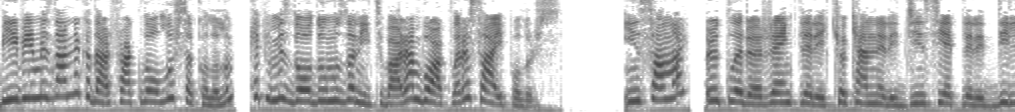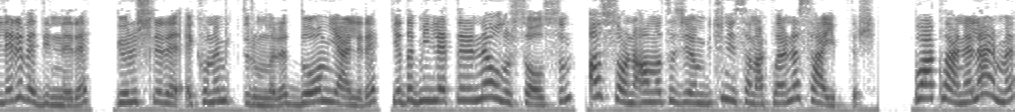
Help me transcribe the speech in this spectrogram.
Birbirimizden ne kadar farklı olursak olalım, hepimiz doğduğumuzdan itibaren bu haklara sahip oluruz. İnsanlar ırkları, renkleri, kökenleri, cinsiyetleri, dilleri ve dinleri, görüşleri, ekonomik durumları, doğum yerleri ya da milletleri ne olursa olsun az sonra anlatacağım bütün insan haklarına sahiptir. Bu haklar neler mi?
